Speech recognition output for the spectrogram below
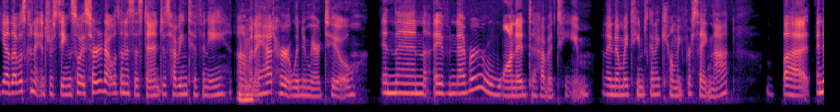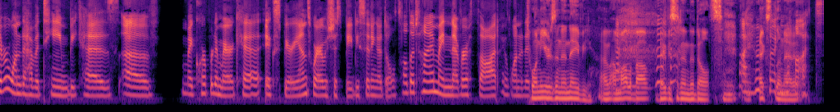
Yeah, that was kind of interesting. So I started out with an assistant, just having Tiffany, um, Mhm. and I had her at Windermere too. And then I've never wanted to have a team. And I know my team's going to kill me for saying that, but I never wanted to have a team because of my corporate America experience where I was just babysitting adults all the time. I never thought I wanted a 20 team. years in the Navy. I'm, I'm all about babysitting adults. I'm, I'm excellent at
